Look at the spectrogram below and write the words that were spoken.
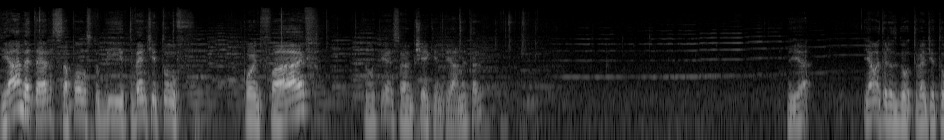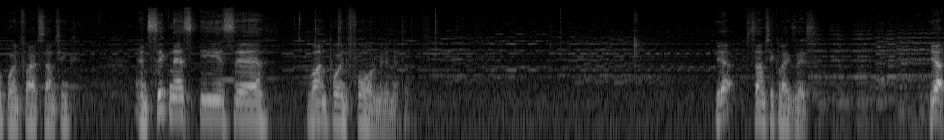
diameter supposed to be 22.5 okay so I'm checking diameter. Yeah diameter is good 22.5 something. And thickness is uh, 1.4 millimeter yeah something like this. Yeah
